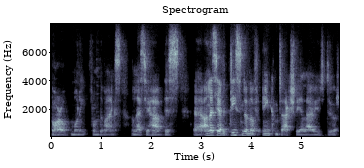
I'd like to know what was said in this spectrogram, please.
borrow money from the banks unless you have this, uh, unless you have a decent enough income to actually allow you to do it.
